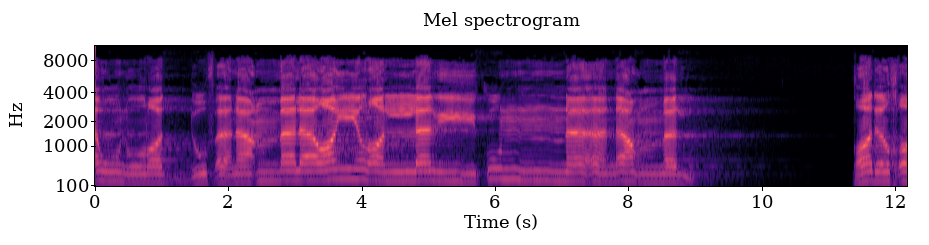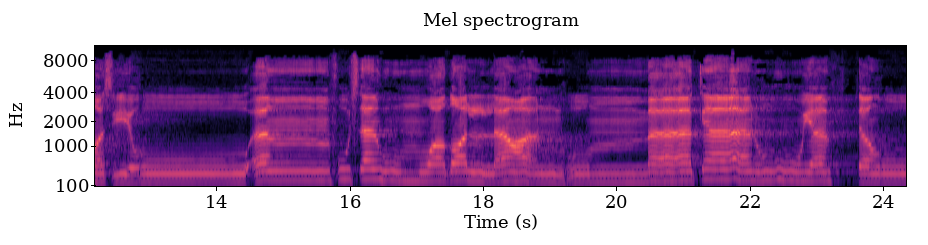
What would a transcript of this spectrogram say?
أو نرد فنعمل غير الذي كنا نعمل؟ قد خسروا أنفسهم وضل عنهم ما كانوا يفترون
